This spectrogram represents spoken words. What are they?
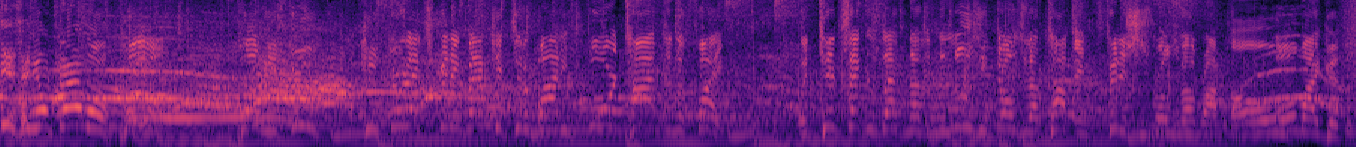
Paul, Paul, he threw, he threw that spinning back kick to the body four times in the fight. With 10 seconds left, nothing to lose, he throws it up top and finishes Roosevelt Robertson. Oh. oh, my goodness.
